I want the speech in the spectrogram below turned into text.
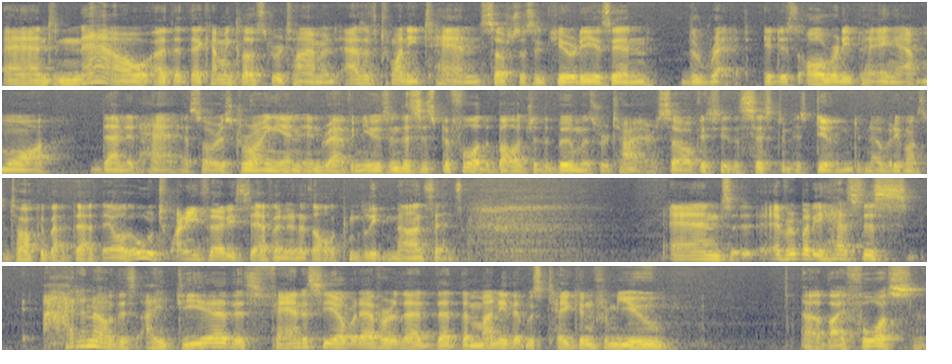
And now uh, that they're coming close to retirement, as of 2010, Social Security is in the red. It is already paying out more than it has or is drawing in in revenues. And this is before the bulge of the boomers retire. So obviously the system is doomed and nobody wants to talk about that. They all, oh, 2037, and it's all complete nonsense. And everybody has this, I don't know, this idea, this fantasy or whatever, that, that the money that was taken from you uh, by force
